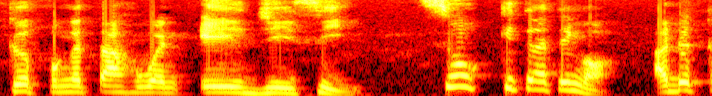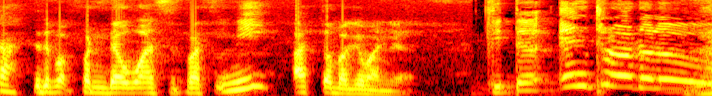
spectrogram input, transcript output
ke pengetahuan AGC. So, kita nak tengok adakah terdapat pendawaan selepas ini atau bagaimana? Kita intro dulu.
